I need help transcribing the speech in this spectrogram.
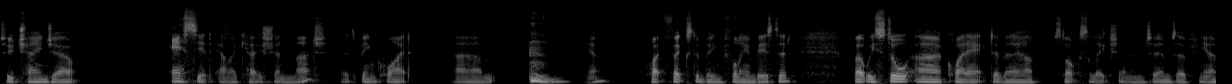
to change our asset allocation much. That's been quite um, quite fixed to being fully invested, but we still are quite active in our stock selection in terms of you know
